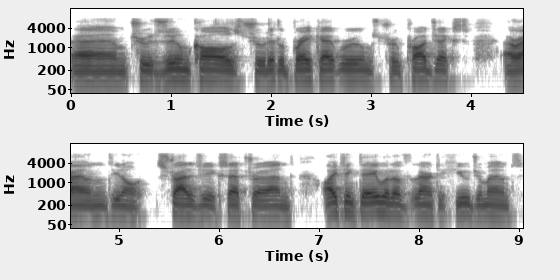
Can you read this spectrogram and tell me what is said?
um, through Zoom calls, through little breakout rooms, through projects around you know strategy, etc. And I think they will have learned a huge amount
